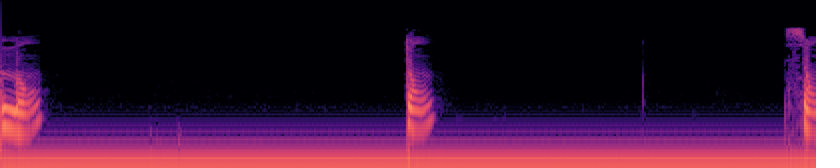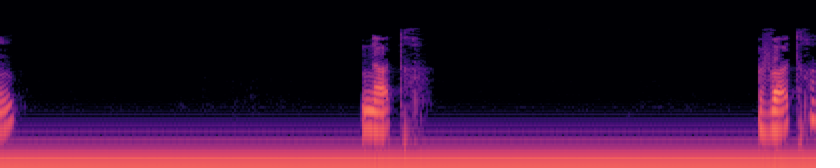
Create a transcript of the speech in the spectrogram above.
mon, ton, son, notre, votre,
